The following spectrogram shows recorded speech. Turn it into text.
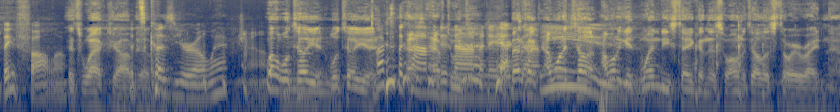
They follow. It's whack job. It's because you're a whack job. Well, we'll tell you. We'll tell you. What's the common after we- denominator, Matter of fact, I want to tell. I want to get Wendy's take on this. So I want to tell this story right now.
